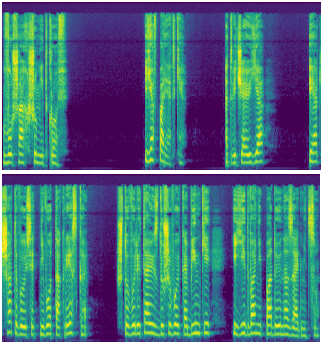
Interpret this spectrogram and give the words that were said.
В ушах шумит кровь. «Я в порядке», — отвечаю я и отшатываюсь от него так резко, что вылетаю из душевой кабинки и едва не падаю на задницу.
